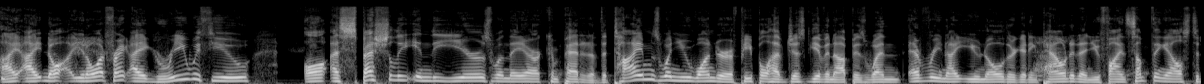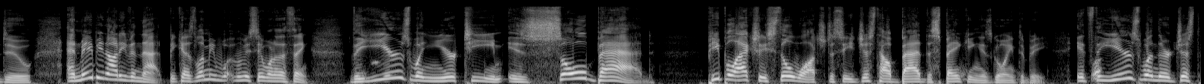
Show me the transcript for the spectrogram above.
I, I know, you know what, Frank? I agree with you. especially in the years when they are competitive. The times when you wonder if people have just given up is when every night you know they're getting pounded and you find something else to do. And maybe not even that because let me let me say one other thing. The years when your team is so bad, people actually still watch to see just how bad the spanking is going to be. It's the years when they're just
